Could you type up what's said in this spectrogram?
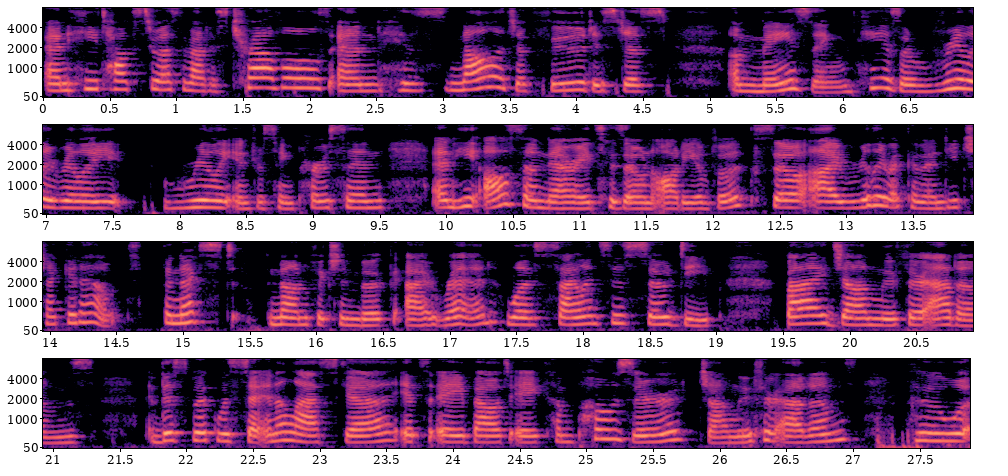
And he talks to us about his travels, and his knowledge of food is just amazing. He is a really, really, really interesting person, and he also narrates his own audiobook, so I really recommend you check it out. The next nonfiction book I read was Silences So Deep by John Luther Adams. This book was set in Alaska. It's about a composer, John Luther Adams, who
